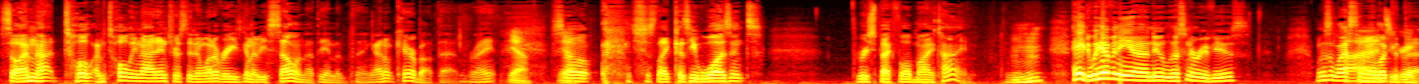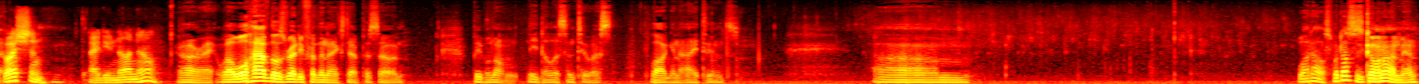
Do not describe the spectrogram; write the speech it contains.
So I'm not to- I'm totally not interested in whatever he's going to be selling at the end of the thing. I don't care about that, right? Yeah. So it's just like because he wasn't respectful of my time. Mm-hmm. Hey, do we have any uh, new listener reviews? When was the last time Uh, I that's looked a at great question. I do not know. All right. Well, we'll have those ready for the next episode. People don't need to listen to us log into iTunes. Um, what else? What else is going on, man?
